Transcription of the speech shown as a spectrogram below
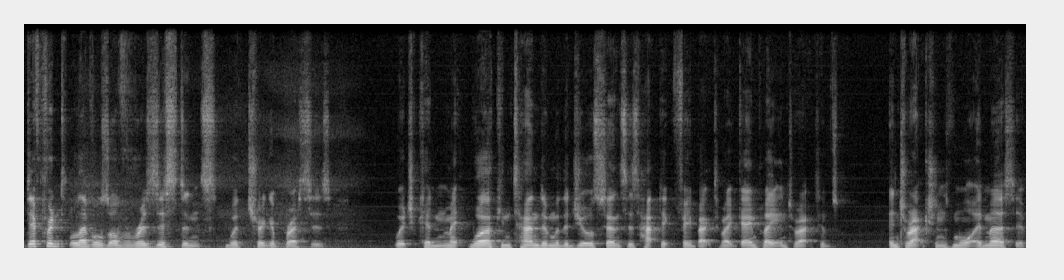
different levels of resistance with trigger presses, which can ma- work in tandem with the DualSense's haptic feedback to make gameplay interactives interactions more immersive.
